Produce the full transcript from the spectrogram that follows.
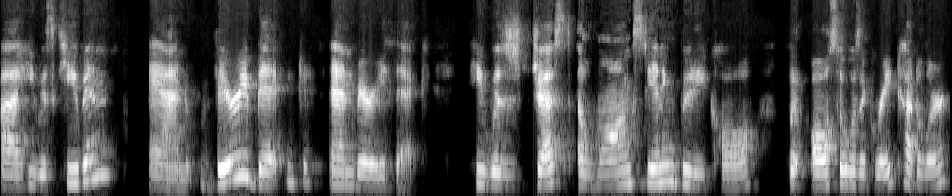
uh, he was Cuban and very big and very thick. He was just a long standing booty call, but also was a great cuddler.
